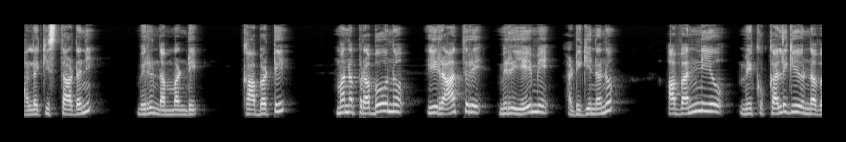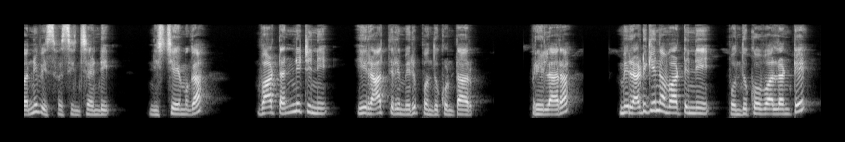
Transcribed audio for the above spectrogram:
అలకిస్తాడని మీరు నమ్మండి. కాబట్టి మన ప్రభువును ఈ రాత్రి మీరు ఏమి అడిగినను అవన్నీ మీకు కలిగి ఉన్నవని విశ్వసించండి. నిశ్చయముగా వాటన్నిటినీ ఈ రాత్రి మీరు పొందుకుంటారు. ప్రియులారా మీరు అడిగిన వాటిని పొందుకోవాలంటే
